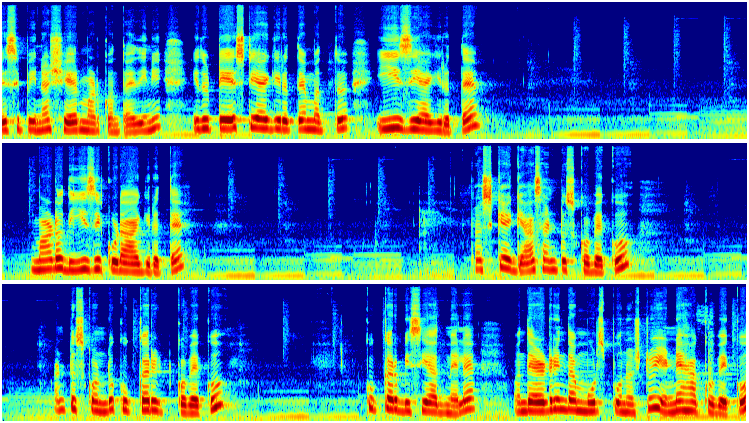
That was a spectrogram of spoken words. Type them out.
ರೆಸಿಪಿನ ಶೇರ್ ಮಾಡ್ಕೊತಾ ಇದ್ದೀನಿ. ಇದು ಟೇಸ್ಟಿಯಾಗಿರುತ್ತೆ ಮತ್ತು ಈಸಿಯಾಗಿರುತ್ತೆ ಮಾಡೋದು ಈಸಿ ಕೂಡ ಆಗಿರುತ್ತೆ. ಫಸ್ಟ್ಗೆ ಗ್ಯಾಸ್ ಅಂಟಿಸ್ಕೋಬೇಕು. ಅಂಟಿಸ್ಕೊಂಡು ಕುಕ್ಕರ್ ಇಟ್ಕೋಬೇಕು. ಕುಕ್ಕರ್ ಬಿಸಿ ಆದಮೇಲೆ ಒಂದು ಎರಡರಿಂದ ಮೂರು ಸ್ಪೂನಷ್ಟು ಎಣ್ಣೆ ಹಾಕ್ಕೋಬೇಕು.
